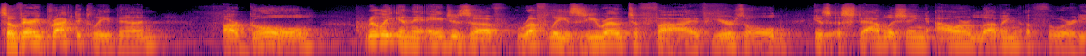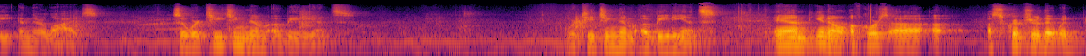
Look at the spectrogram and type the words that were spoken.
So, very practically, then, our goal really in the ages of roughly zero to five years old, is establishing our loving authority in their lives. So we're teaching them obedience. We're teaching them obedience. And, you know, of course, uh, a, a scripture that would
